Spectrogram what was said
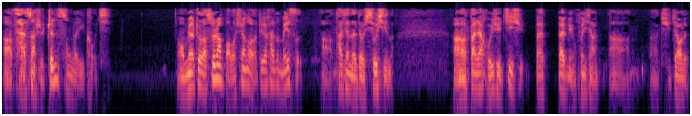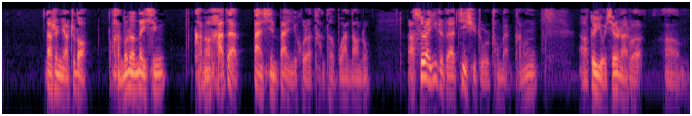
啊，才算是真松了一口气。我们要知道，虽然保罗宣告了这个孩子没死啊，他现在就休息呢，啊，大家回去继续掰掰饼分享啊啊去交流，但是你要知道，很多人内心可能还在半信半疑或者忐忑不安当中啊，虽然一直在继续注入崇拜，可能啊对有些人来说。嗯，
